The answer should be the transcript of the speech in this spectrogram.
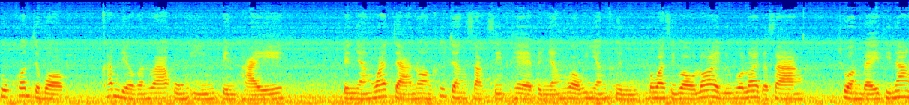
ทุกคนจะบอกคำเดียวกันว่าองค์อิงเป็นไผเป็นยังว่าจ่านองคือจังศักดิ์สิทธิ์แท้เป็นยังว้าอีหยังขึ้นบ่ว่าสิว้าร้อยหรือบ่ร้อยก็สร้างช่วงใดที่นาง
